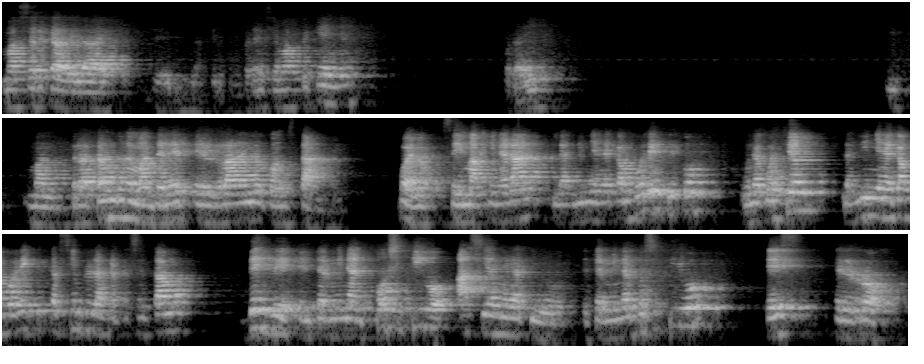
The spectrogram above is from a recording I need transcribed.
más cerca de la, circunferencia más pequeña, por ahí, tratando de mantener el radio constante. Bueno, se imaginarán las líneas de campo eléctrico. Una cuestión, las líneas de campo eléctrico siempre las representamos desde el terminal positivo hacia el negativo. El terminal positivo es el rojo.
